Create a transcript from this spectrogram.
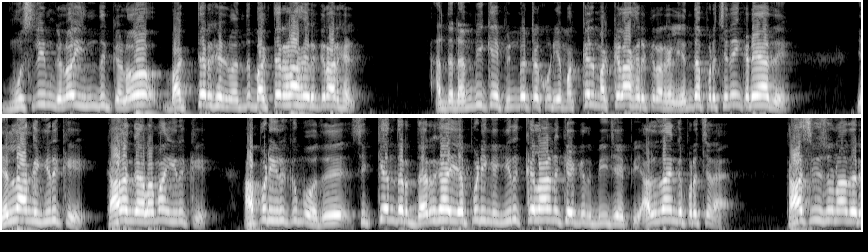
முஸ்லீம்களோ இந்துக்களோ பக்தர்கள் வந்து பக்தர்களாக இருக்கிறார்கள். அந்த நம்பிக்கை பின்பற்றக்கூடிய மக்கள் மக்களாக இருக்கிறார்கள். எந்த பிரச்சனையும் கிடையாது. எல்லாம் அங்கே இருக்குது காலங்காலமாக இருக்குது அப்படி இருக்கும்போது சிக்கந்தர் தர்கா எப்படி இங்கே இருக்கலாம்னு கேட்குது பிஜேபி அதுதான் இங்கே பிரச்சனை. காசி விஸ்வநாதர்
